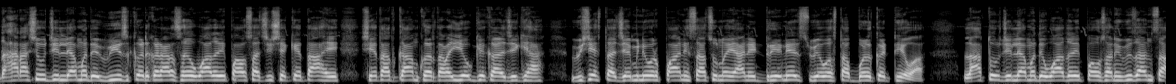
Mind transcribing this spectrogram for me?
धाराशिव जिल्ह्यामध्ये वीज कडकडासह वादळी पावसाची शक्यता आहे. शेतात काम करताना योग्य काळजी घ्या. विशेषतः जमिनीवर पाणी साचू नये आणि ड्रेनेज व्यवस्था बळकट ठेवा. लातूर जिल्ह्यामध्ये वादळी पाऊस आणि विजांचा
